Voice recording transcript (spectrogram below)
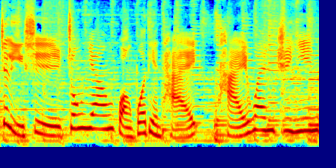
这里是中央广播电台台湾之音。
